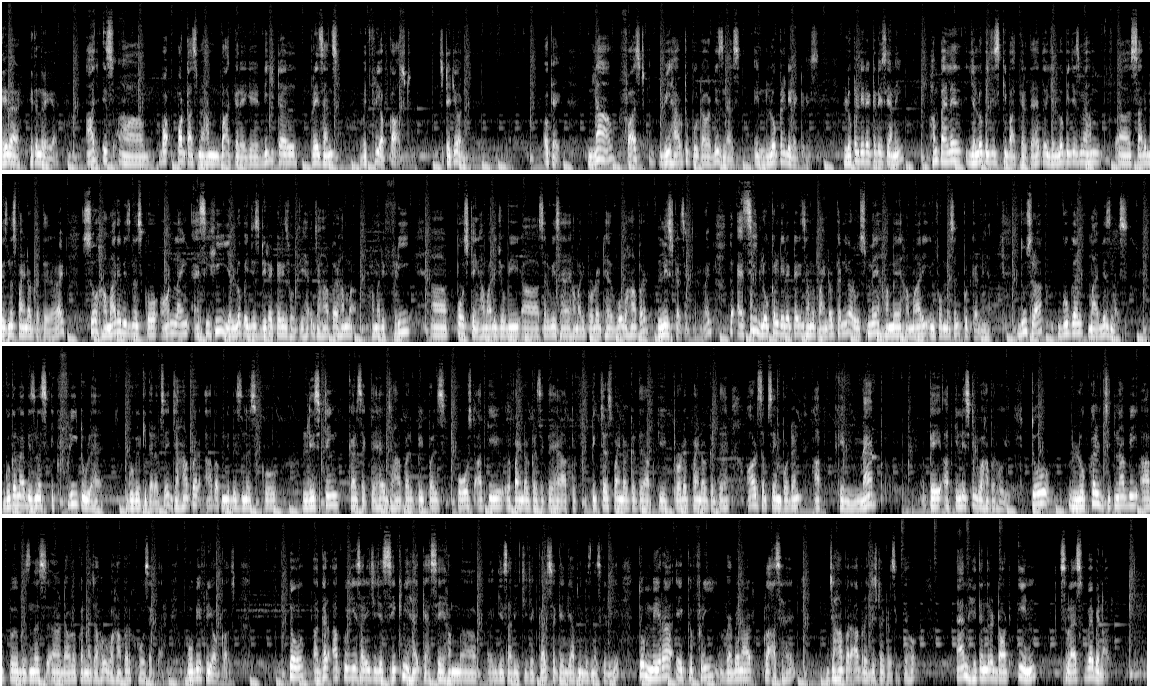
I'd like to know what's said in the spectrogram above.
हे दर Hitendra hair आज इस podcast में हम बात करेंगे digital presence with free of cost stay tuned okay now first we have to put our business in local directories local directories यानी हम पहले येलो पेजेस की बात करते हैं तो येलो पेजेस में हम आ, सारे बिज़नेस फाइंड आउट करते थे राइट सो so, हमारे बिज़नेस को ऑनलाइन ऐसी ही येलो पेजेस डायरेक्टरीज होती है जहाँ पर हम हमारी फ्री आ, पोस्टिंग हमारी जो भी आ, सर्विस है हमारी प्रोडक्ट है वो वहाँ पर लिस्ट कर सकते हैं राइट तो ऐसी लोकल डायरेक्टरीज हमें फाइंड आउट करनी है और उसमें हमें हमारी इंफॉर्मेशन पुट करनी है। दूसरा Google my business Google my business एक फ्री टूल है गूगल की तरफ़ से, जहाँ पर आप अपने बिज़नेस को लिस्टिंग कर सकते हैं, जहाँ पर पीपल्स पोस्ट आपकी फाइंड आउट कर सकते हैं, आपके पिक्चर्स फाइंड आउट करते हैं, आपकी प्रोडक्ट फाइंड आउट करते हैं, और सबसे इम्पोर्टेंट आपके मैप पे आपकी लिस्टिंग वहाँ पर होगी। तो लोकल जितना भी आप बिज़नेस डेवलप करना चाहो, वहाँ पर हो सकता है। वो भी फ्री ऑफ़ कॉस्ट तो अगर आपको ये सारी चीज़ें सीखनी है, कैसे हम ये सारी चीज़ें कर सकेंगे अपने बिज़नेस के लिए तो मेरा एक फ्री वेबिनार क्लास है, जहाँ पर आप रजिस्टर कर सकते हो M Hitendra dot in slash webinar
